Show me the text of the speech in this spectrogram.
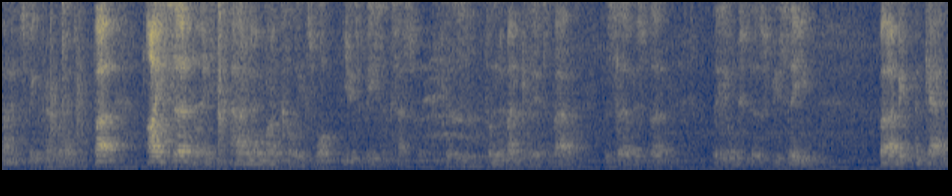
I don't speak for everybody, but I certainly, and I know my colleagues, want you to be successful because fundamentally it's about the service that the youngsters receive. But I mean, again,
